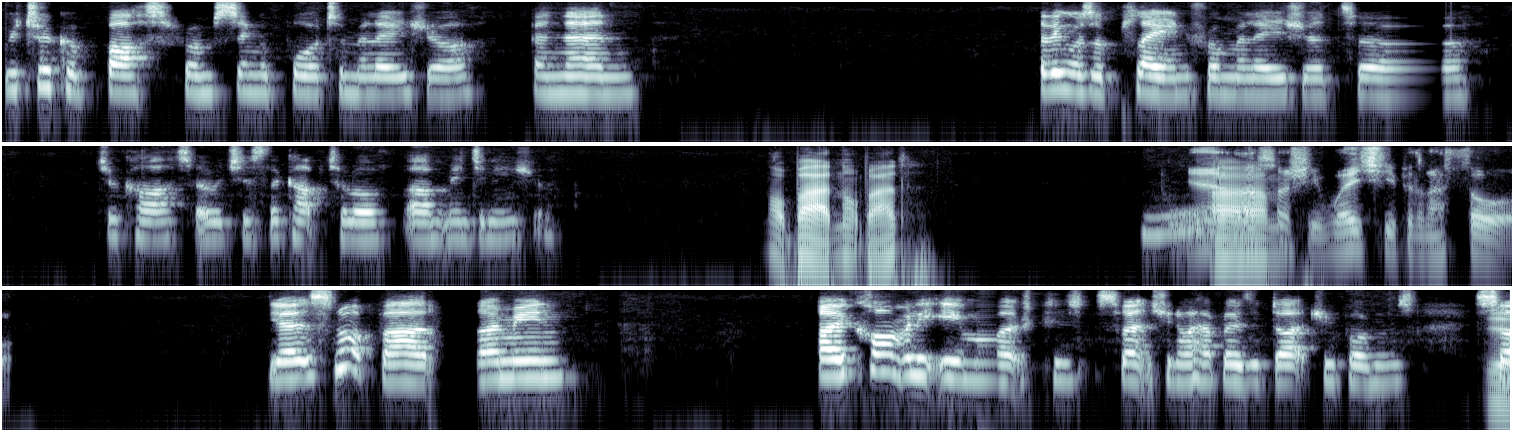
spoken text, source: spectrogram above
we took a bus from Singapore to Malaysia, and then I think it was a plane from Malaysia to Jakarta, which is the capital of um, Indonesia. Not bad. Not bad. Yeah, that's Um, actually way cheaper than I thought. Yeah, it's not bad. I mean, I can't really eat much because Spence, you know, I have loads of dietary problems. Yeah. So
